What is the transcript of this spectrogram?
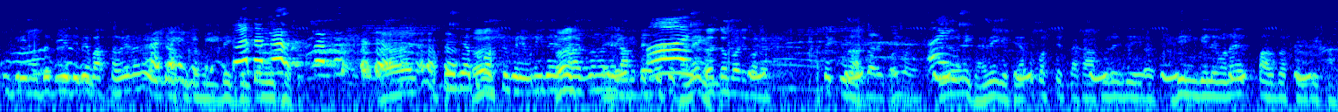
কুকুরের মধ্যে দিয়ে দিবে বাচ্চা হয়ে যাবে ওইটা আপনি কষ্ট করে উনি পাঁচজন ঘেমে গেছে। উনি ঘেমে গেছে কষ্টের টাকা আসলে যে দিন গেলে মানে পাঁচ দশ টাকা করে খান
